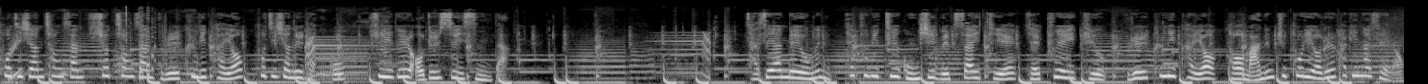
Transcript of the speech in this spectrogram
포지션 청산, 숏 청산을 클릭하여 포지션을 닫고 수익을 얻을 수 있습니다. 자세한 내용은 테프비트 공식 웹사이트의 FAQ를 클릭하여 더 많은 튜토리얼을 확인하세요.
